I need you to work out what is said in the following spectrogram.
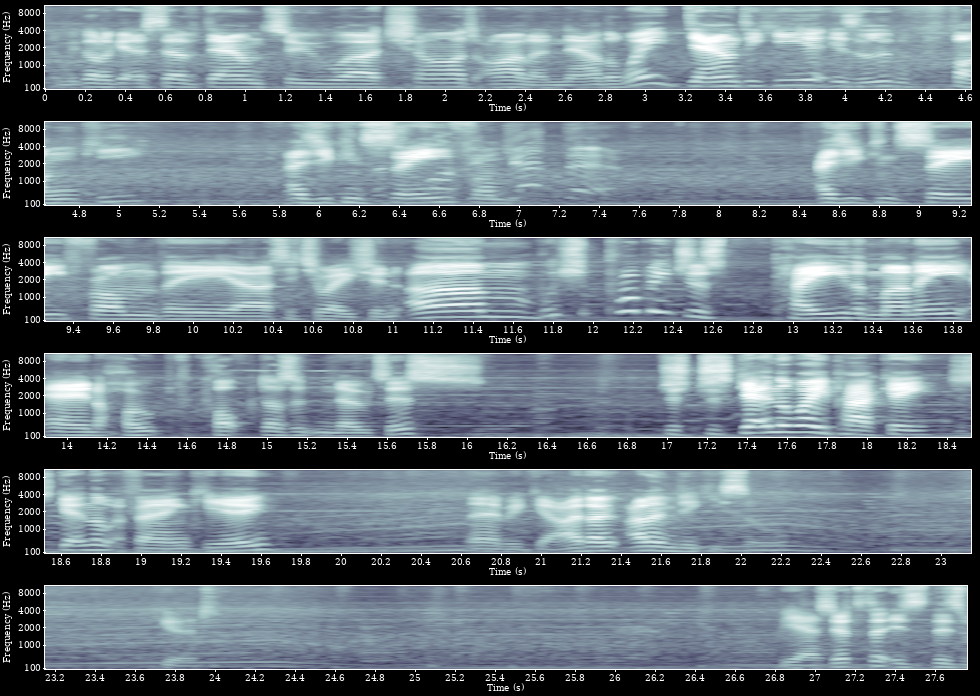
And we've got to get ourselves down to uh, Charge Island. Now, the way down to here is a little funky. As you can see from... As you can see from the uh, situation. Um, we should probably just pay the money and hope the cop doesn't notice. Just just get in the way, Packie. Just get in the way. Thank you. There we go. I don't I don't think he saw. Good. But yeah, so it's, it's this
